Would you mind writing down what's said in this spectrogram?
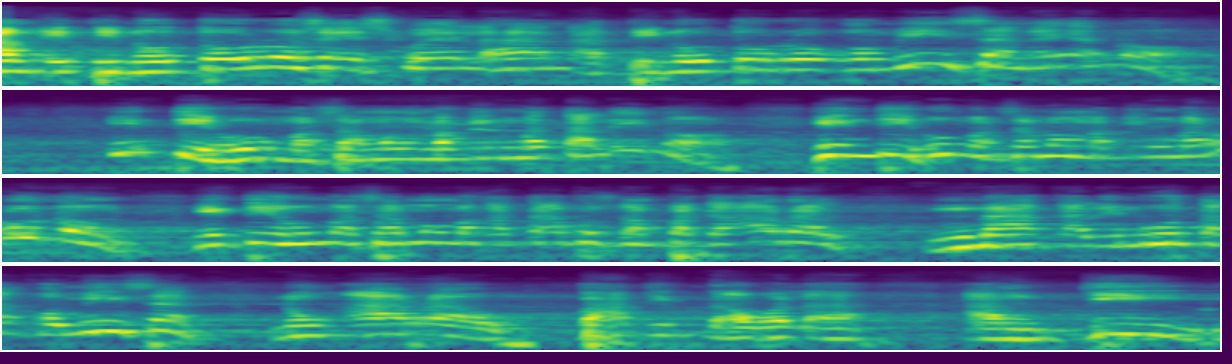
Ang itinuturo sa eskwelahan at tinuturo ko minsan ay ano, hindi ho masamang maging matalino. Hindi ho masamang maging marunong. Hindi ho masamang makatapos ng pag-aaral. Nakalimutan ko minsan nung araw, bakit nawala ang DMRC?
